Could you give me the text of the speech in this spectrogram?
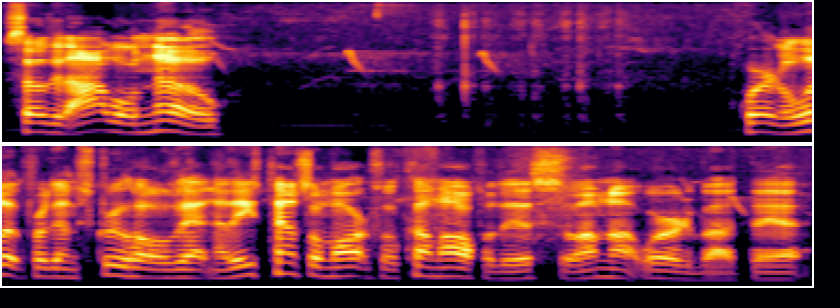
so that I will know where to look for them screw holes at. Now these pencil marks will come off of this, so I'm not worried about that.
